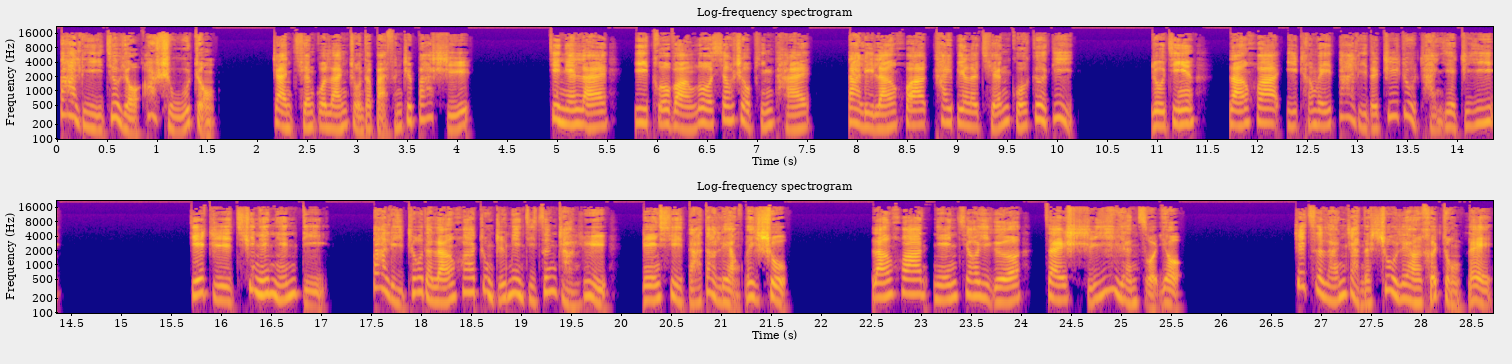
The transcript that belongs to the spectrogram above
大理就有二十五种，占全国兰种的百分之八十。近年来，依托网络销售平台，大理兰花开遍了全国各地。如今，兰花已成为大理的支柱产业之一。截止去年年底。大理州的兰花种植面积增长率连续达到两位数，兰花年交易额在十亿元左右。这次兰展的数量和种类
